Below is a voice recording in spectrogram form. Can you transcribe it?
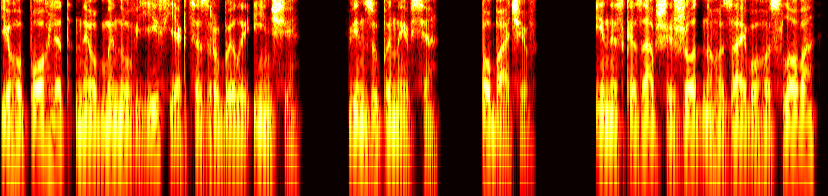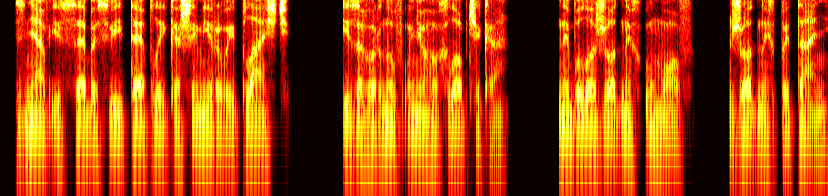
Його погляд не обминув їх, як це зробили інші. Він зупинився, побачив і, не сказавши жодного зайвого слова, зняв із себе свій теплий кашеміровий плащ і загорнув у нього хлопчика. Не було жодних умов, жодних питань,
